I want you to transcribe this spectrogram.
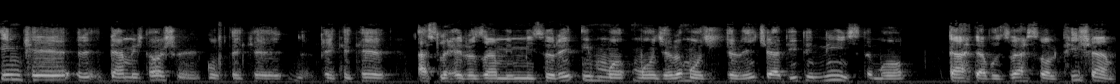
این که دمیرتاش گفته که که اسلحه رو زمین می‌ذاره این ماجرا ماجرای جدیدی نیست. ما ده دوازده سال پیشم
